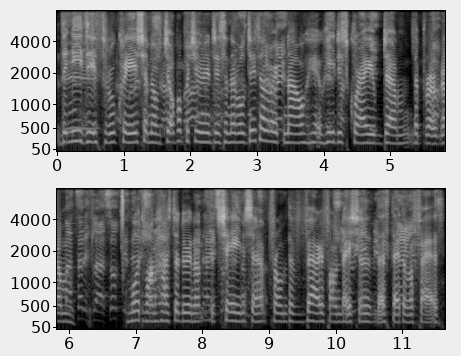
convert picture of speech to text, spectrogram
the needy through creation of job opportunities. And I will detail right now how he described um, the program, what one has to do in order to change uh, from the very foundation the state of affairs.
